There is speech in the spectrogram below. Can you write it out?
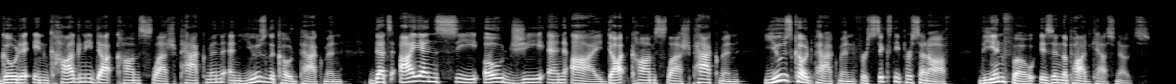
Go to incogni.com slash Pakman and use the code Pakman. That's I-N-C-O-G-N-I dot com slash Pakman. Use code Pakman for 60% off. The info is in the podcast notes.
